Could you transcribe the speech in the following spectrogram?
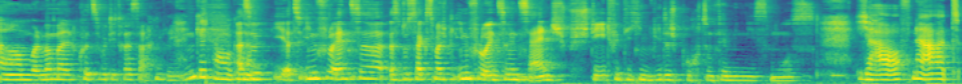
Ähm, wollen wir mal kurz über die drei Sachen reden? Genau, genau. Also ja, zu Influencer, also du sagst zum Beispiel, Influencerin sein steht für dich im Widerspruch zum Feminismus. Ja, auf eine Art.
